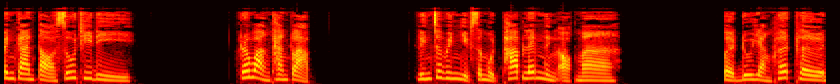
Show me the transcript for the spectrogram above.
เป็นการต่อสู้ที่ดี ระหว่างทางกลับ ลินจวินหยิบสมุดภาพเล่มหนึ่งออกมา เปิดดูอย่างเพลิดเพลิน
